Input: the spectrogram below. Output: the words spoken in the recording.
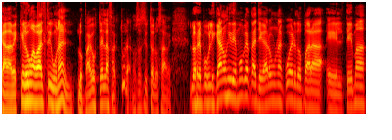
cada vez que Luma va al tribunal, lo paga usted la factura. No sé si usted lo sabe. Los republicanos y demócratas llegaron a un acuerdo para el tema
